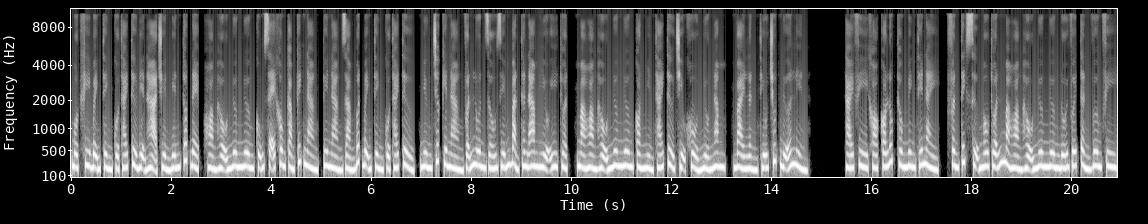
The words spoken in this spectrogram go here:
Một khi bệnh tình của thái tử điện hạ chuyển biến tốt đẹp, hoàng hậu nương nương cũng sẽ không cảm kích nàng, tuy nàng giảm bớt bệnh tình của thái tử, nhưng trước kia nàng vẫn luôn giấu giếm bản thân am hiểu y thuật, mà hoàng hậu nương nương còn nhìn thái tử chịu khổ nhiều năm, vài lần thiếu chút nữa liền. Thái Phi khó có lúc thông minh thế này, phân tích sự mâu thuẫn mà Hoàng hậu nương nương đối với Tần Vương Phi,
